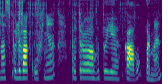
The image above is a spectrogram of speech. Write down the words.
У нас польова кухня. Петро готує каву, бармен.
